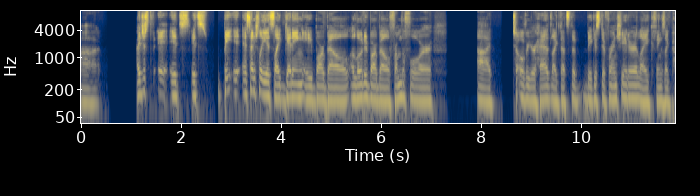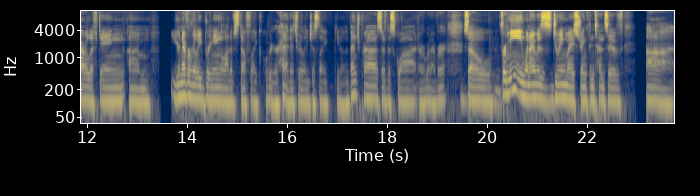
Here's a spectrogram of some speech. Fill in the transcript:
uh, I just it, it's it's ba- essentially it's like getting a barbell, a loaded barbell from the floor, uh, to over your head. Like that's the biggest differentiator like things like powerlifting um you're never really bringing a lot of stuff like over your head. It's really just like you know the bench press or the squat or whatever. So Mhm. for me when i was doing my strength intensive uh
